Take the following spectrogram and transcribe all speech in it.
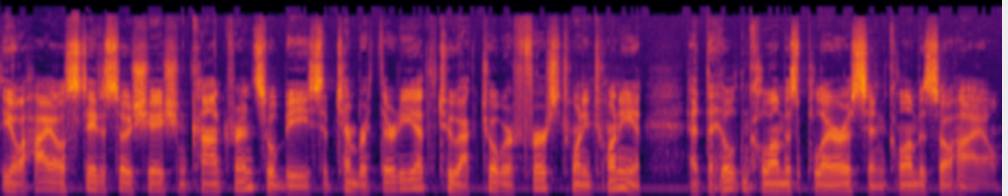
The Ohio State Association Conference will be September 30th to October 1st, 2020, at the Hilton Columbus Polaris in Columbus, Ohio.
